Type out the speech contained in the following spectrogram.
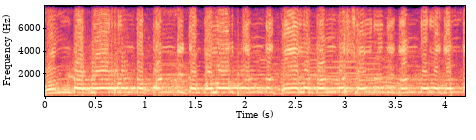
ಹೊಂಡ ಬೇರುಂಡ ಪಂಡಿತ ಬಲೋರ್ಗಂಡ ಕಾಲದಂಡ, ಶೌರ್ಯದ ಗಂಡರ ಗಂಡ.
